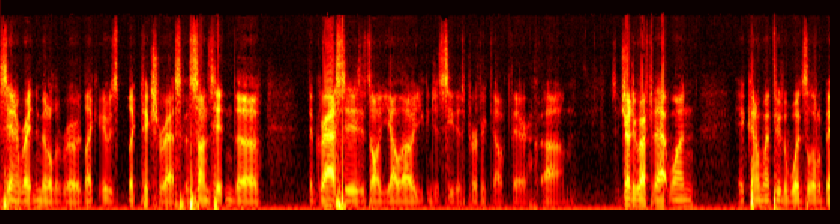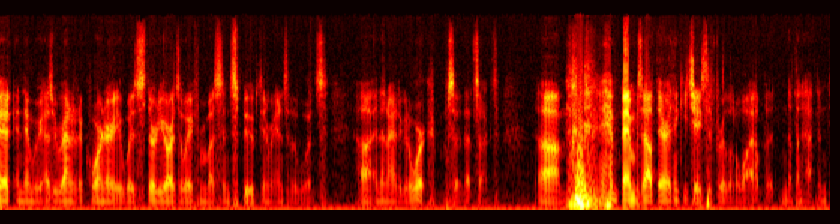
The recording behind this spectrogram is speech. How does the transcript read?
standing right in the middle of the road. Like it was like picturesque. The sun's hitting the the grasses. It's all yellow. You can just see this perfect elk there. Um, so we tried to go after that one. It kind of went through the woods a little bit, and then we, as we rounded a corner, it was 30 yards away from us and spooked and ran into the woods. Uh, and then I had to go to work, so that sucked. Um, and Ben was out there. I think he chased it for a little while, but nothing happened.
